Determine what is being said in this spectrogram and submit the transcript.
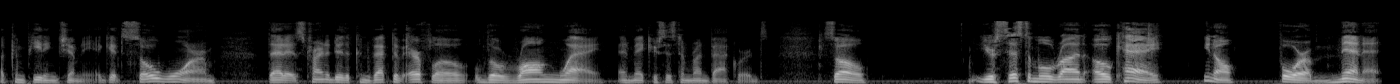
a competing chimney. It gets so warm that it's trying to do the convective airflow the wrong way and make your system run backwards. So your system will run okay, you know, for a minute,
